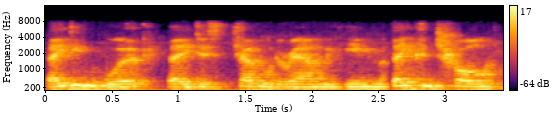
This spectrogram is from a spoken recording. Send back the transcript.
They didn't work. They just travelled around with him. They controlled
